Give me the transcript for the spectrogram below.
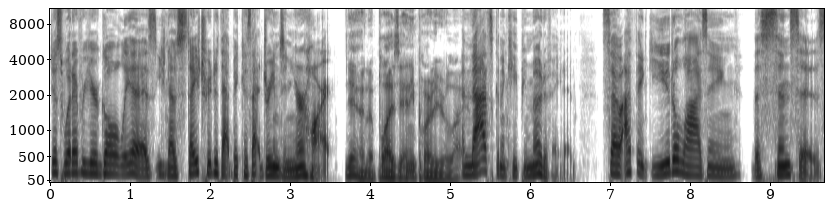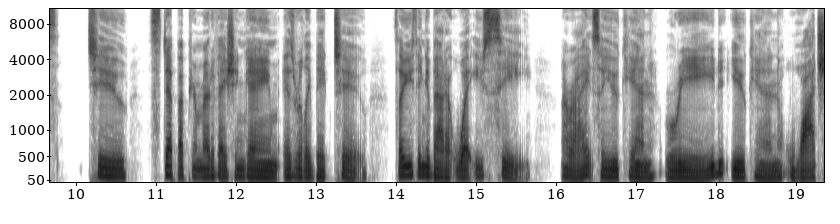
just whatever your goal is, you know, stay true to that because that dream's in your heart. Yeah, And it applies to any part of your life. And that's going to keep you motivated. So I think utilizing the senses to step up your motivation game is really big too. So you think about it, what you see. All right. So you can read, you can watch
